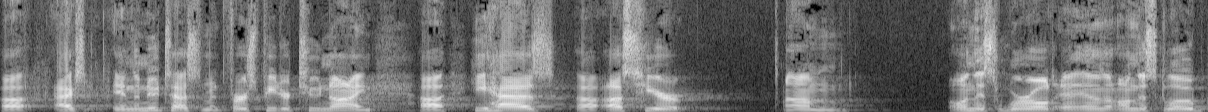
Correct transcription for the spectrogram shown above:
Uh, actually, in the New Testament, 1 Peter 2 9, uh, he has uh, us here um, on this world and on this globe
